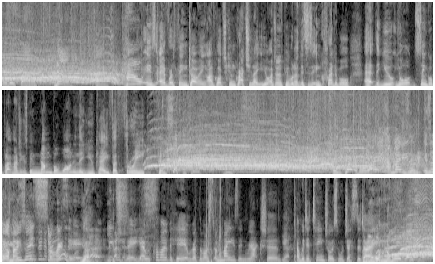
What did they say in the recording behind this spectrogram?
Now, uh, how is everything going? I've got to congratulate you. I don't know if people know this is incredible uh, that you your single Black Magic has been number one in the UK for three consecutive weeks. Incredible, right? Amazing. Isn't yeah. it amazing? It's surreal. Amazing. Yeah. yeah. Literally, yeah. We've come over here and we've had the most amazing reaction. Yeah. And we did Teen Choice Awards yesterday. And you won an award last night.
